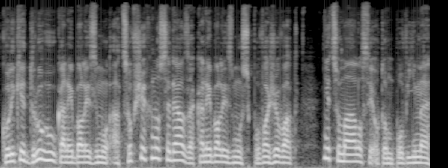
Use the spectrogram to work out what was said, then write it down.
Kolik je druhů kanibalismu a co všechno se dá za kanibalismus považovat? Něco málo si o tom povíme.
